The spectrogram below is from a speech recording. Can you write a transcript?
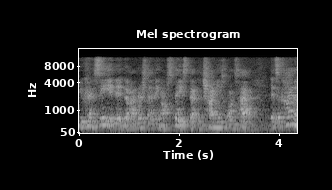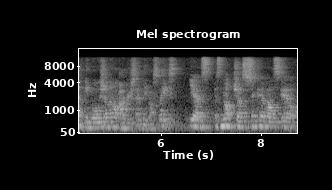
You can see in it the understanding of space that the Chinese once had. It's a kind of emotional understanding of space. Yes, it's not just thinking about scale,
